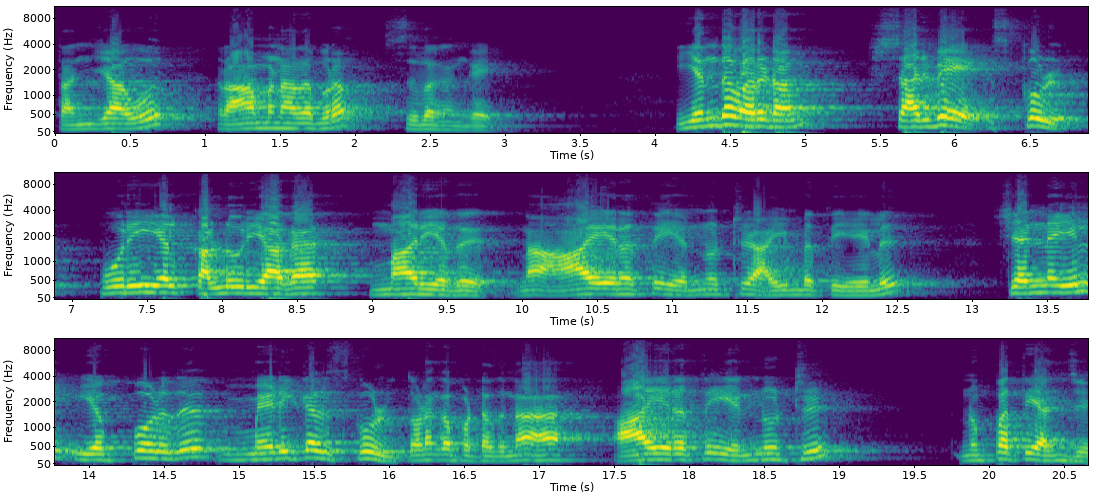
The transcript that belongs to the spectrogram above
தஞ்சாவூர் ராமநாதபுரம் சிவகங்கை. எந்த வருடம் சர்வே ஸ்கூல் பொறியியல் கல்லூரியாக மாறியது. நான் ஆயிரத்தி எண்ணூற்று ஐம்பத்தி ஏழு சென்னையில் எப்பொழுது மெடிக்கல் ஸ்கூல் தொடங்கப்பட்டதுன்னா ஆயிரத்தி எண்ணூற்று முப்பத்தி அஞ்சு.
